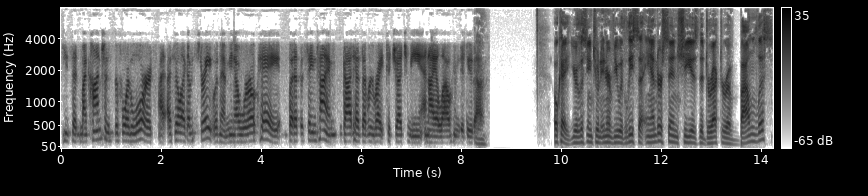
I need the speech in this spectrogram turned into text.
He said, my conscience before the Lord, I, I feel like I'm straight with him. You know, we're okay. But at the same time, God has every right to judge me and I allow him to do that. Yeah. Okay, you're listening to an interview with Lisa Anderson. She is the director of Boundless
